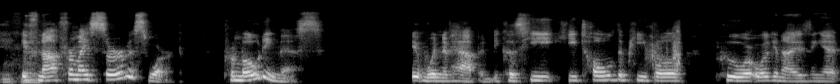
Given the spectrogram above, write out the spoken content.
Mm-hmm. If not for my service work, promoting this, it wouldn't have happened because he he told the people who were organizing it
